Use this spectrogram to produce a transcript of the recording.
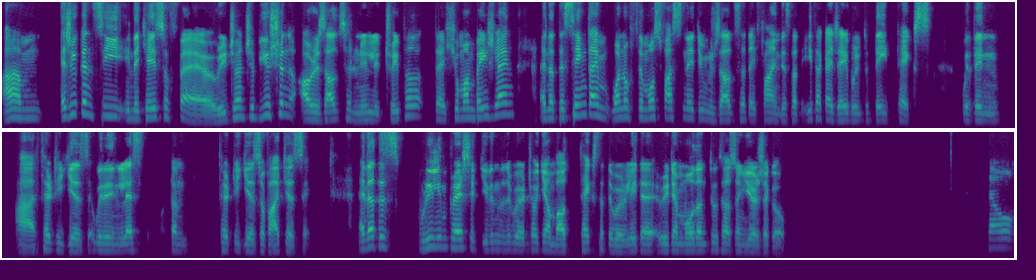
Um, as you can see, in the case of uh, region attribution, our results are nearly triple the human baseline. And at the same time, one of the most fascinating results that I find is that Ithaca is able to date texts within uh, 30 years, within less than 30 years of accuracy. And that is really impressive, given that we're talking about texts that they were later written more than 2,000 years ago. Now,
